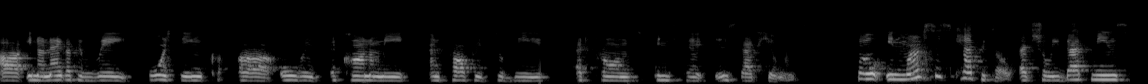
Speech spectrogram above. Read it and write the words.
uh, in a negative way, forcing uh, always economy and profit to be at front instead, instead humans. So in Marxist capital, actually, that means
